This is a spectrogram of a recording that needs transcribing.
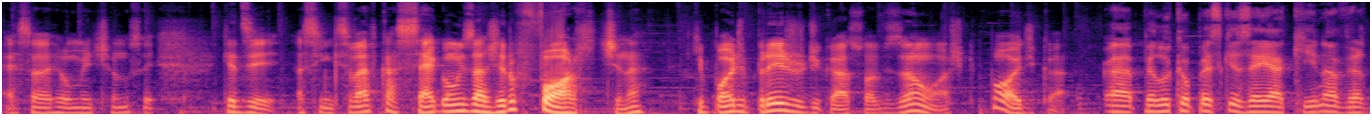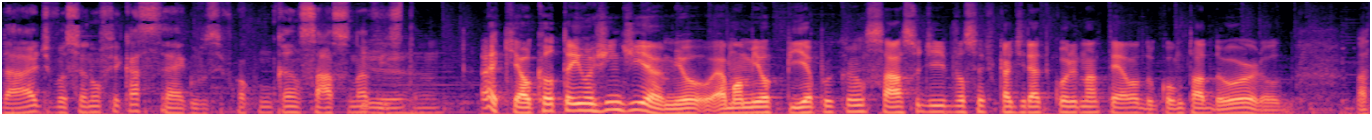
Essa realmente eu não sei. Quer dizer, assim, que você vai ficar cego é um exagero forte, né? Que pode prejudicar a sua visão? Acho que pode, cara. É, pelo que eu pesquisei aqui, na verdade, você não fica cego, você fica com um cansaço na uhum. vista. É, que é o que eu tenho hoje em dia. É uma miopia por cansaço de você ficar direto com o olho na tela do computador ou da,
